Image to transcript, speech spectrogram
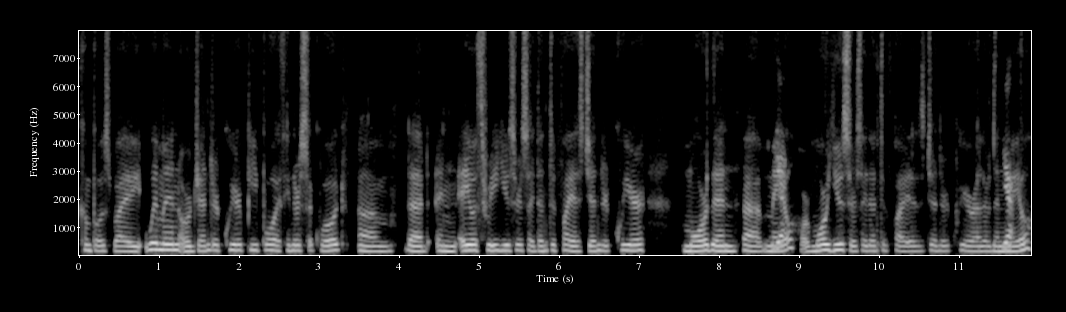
composed by women or genderqueer people? I think there's a quote um, that in AO3 users identify as genderqueer more than uh, male, or more users identify as genderqueer rather than Yeah. male.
